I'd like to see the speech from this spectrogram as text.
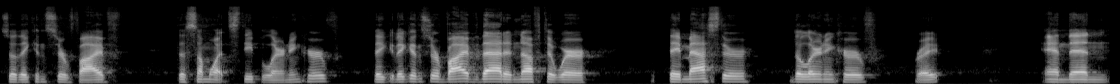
so they can survive the somewhat steep learning curve. They, they can survive that enough to where they master the learning curve, right? And then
